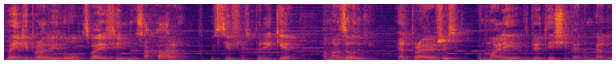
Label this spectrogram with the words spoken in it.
Мэйки продвинул свои фильмы «Сахара», спустившись по реке Амазонки и отправившись в Мали в 2005 году.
